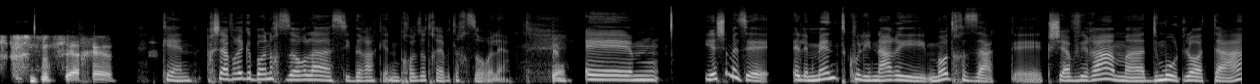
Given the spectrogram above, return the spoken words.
נושא אחר. כן. עכשיו רגע, בוא נחזור לסדרה, כי אני בכל זאת חייבת לחזור אליה. כן. אמ, יש שם איזה אלמנט קולינרי מאוד חזק, אה, כשאבירם, הדמות, לא אתה,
